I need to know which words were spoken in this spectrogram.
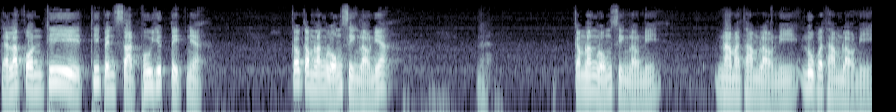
แต่ละคนที่ที่เป็นสัตว์ผู้ยึดติดเนี่ย ก็กำลังหลงสิ่งเหล่านี้นะกำลังหลงสิ่งเหล่านี้ นามธรรมเหล่านี้ รูปธรรมเหล่านี้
